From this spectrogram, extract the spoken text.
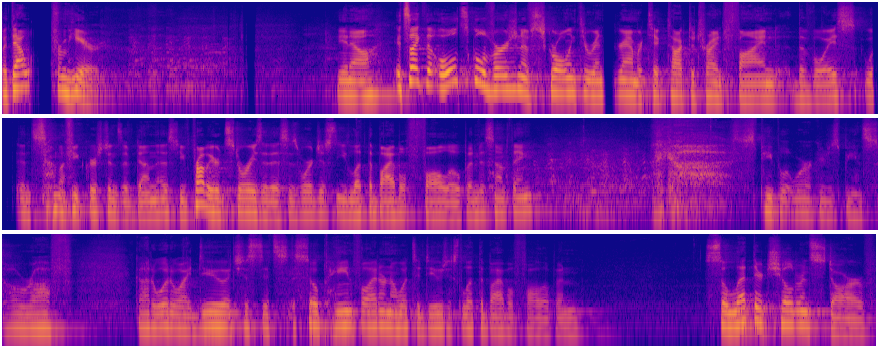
But that one from here. You know, it's like the old school version of scrolling through Instagram or TikTok to try and find the voice. And some of you Christians have done this. You've probably heard stories of this, is where just you let the Bible fall open to something. Like, oh, these people at work are just being so rough. God, what do I do? It's just, it's so painful. I don't know what to do. Just let the Bible fall open. So let their children starve.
